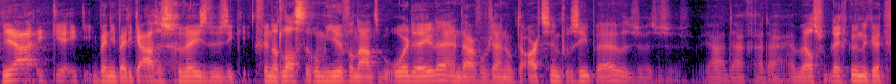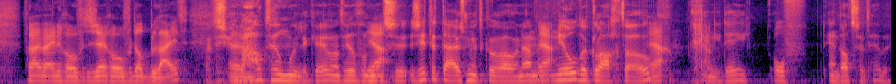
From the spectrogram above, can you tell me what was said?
Ja, ik, ik, ik ben niet bij die casus geweest, dus ik, ik vind het lastig om hier vandaan te beoordelen. En daarvoor zijn ook de artsen in principe. Hè. Dus, dus, ja, daar, daar hebben we als verpleegkundigen vrij weinig over te zeggen over dat beleid. Maar het is Ehm, überhaupt heel moeilijk, hè? Want heel veel ja. mensen zitten thuis met corona, met milde klachten ook. Geen idee. Of, en dat ze het hebben.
